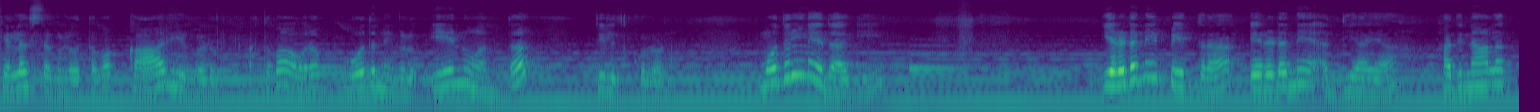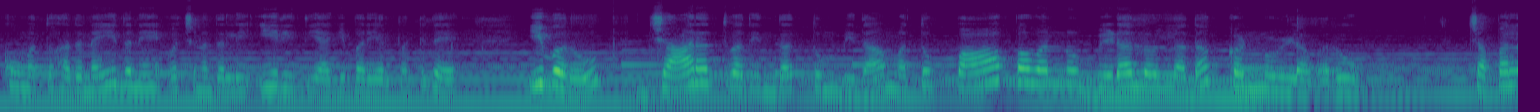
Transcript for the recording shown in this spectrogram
ಕೆಲಸಗಳು ಅಥವಾ ಕಾರ್ಯಗಳು ಅಥವಾ ಅವರ ಬೋಧನೆಗಳು ಏನು ಅಂತ ತಿಳಿದುಕೊಳ್ಳೋಣ. ಮೊದಲನೇದಾಗಿ, ಎರಡನೇ ಪೇತ್ರ ಎರಡನೇ ಅಧ್ಯಾಯ ಹದಿನಾಲ್ಕು ಮತ್ತು ಹದಿನೈದನೇ ವಚನದಲ್ಲಿ ಈ ರೀತಿಯಾಗಿ ಬರೆಯಲ್ಪಟ್ಟಿದೆ. ಇವರು ಜಾರತ್ವದಿಂದ ತುಂಬಿದ ಮತ್ತು ಪಾಪವನ್ನು ಬಿಡಲೊಲ್ಲದ ಕಣ್ಣುಳ್ಳವರು. ಚಪಲ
